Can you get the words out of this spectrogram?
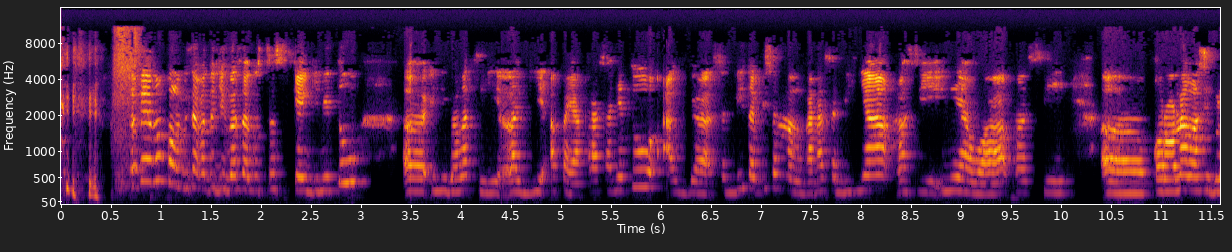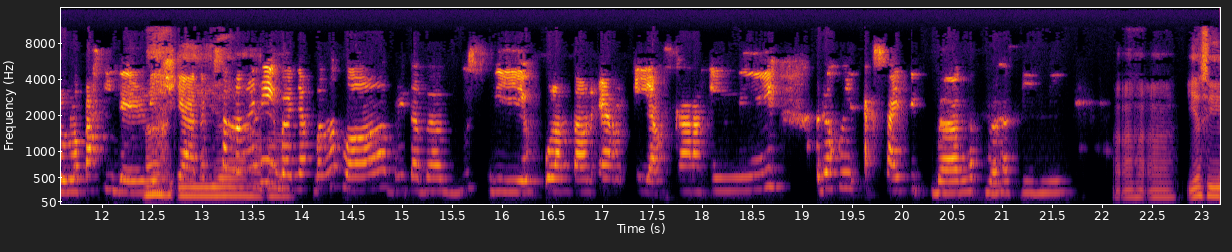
Tapi emang kalau misalkan 17 Agustus kayak gini tuh eh, ini banget sih lagi apa ya rasanya tuh agak sedih tapi seneng karena sedihnya masih ini ya Wak masih eh, corona masih belum lepas nih dari Indonesia Ah, tapi iya. senengnya nih banyak banget loh berita bagus di ulang tahun RI yang sekarang ini aduh aku excited banget bahas ini Heeh, heeh. Iya sih,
